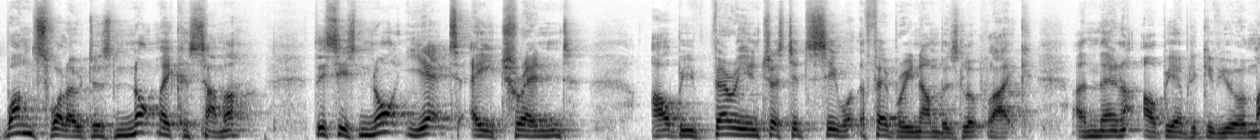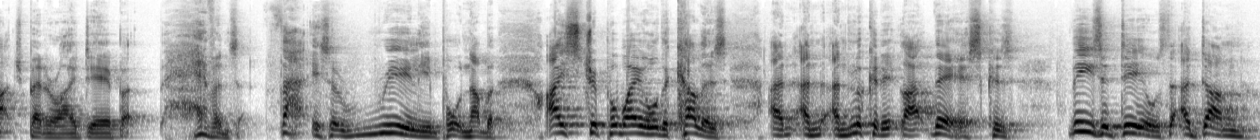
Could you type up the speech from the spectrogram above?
one swallow does not make a summer. This is not yet a trend. I'll be very interested to see what the February numbers look like, and then I'll be able to give you a much better idea. But heavens, that is a really important number. I strip away all the colours and, and, and look at it like this, because these are deals that are done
